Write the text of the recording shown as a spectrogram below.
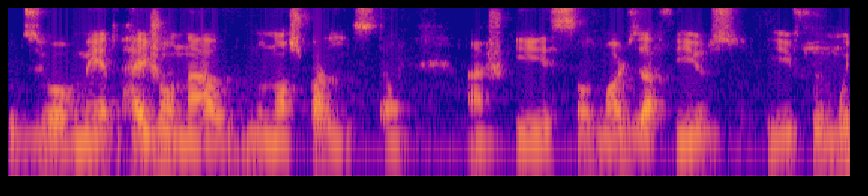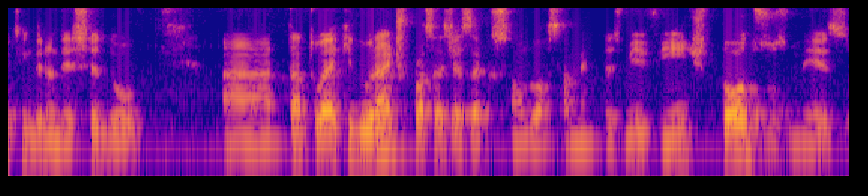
o desenvolvimento regional no nosso país. Então, acho que esses são os maiores desafios e foi muito engrandecedor Ah, tanto é que durante o processo de execução do orçamento de 2020, todos os meses,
